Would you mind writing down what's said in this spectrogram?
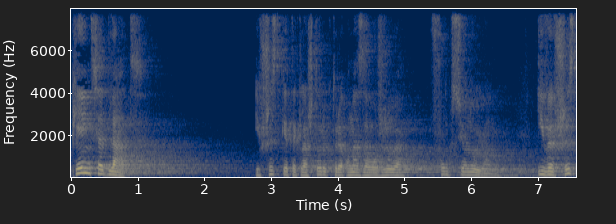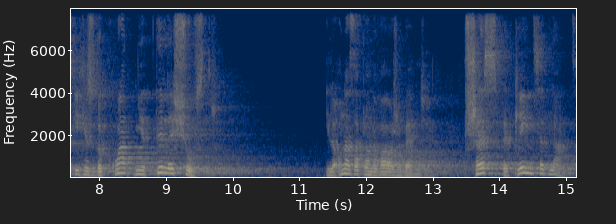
500 lat i wszystkie te klasztory, które ona założyła, funkcjonują. I we wszystkich jest dokładnie tyle sióstr, ile ona zaplanowała, że będzie. Przez te 500 lat.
